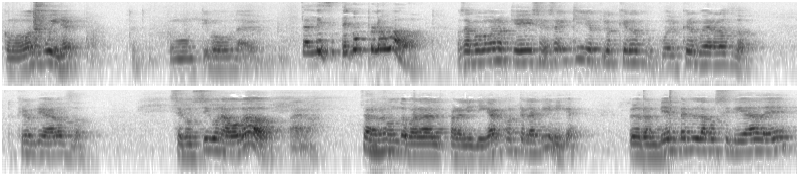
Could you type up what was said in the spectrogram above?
como Don Winner, como un tipo. Tal vez te compro la guagua. O sea, poco menos que dicen, ¿sabes qué? Yo los quiero, los quiero cuidar a los dos. Los quiero criar a los dos. Se consigue un abogado, además. En el fondo, para, para litigar contra la clínica. Pero también ver la posibilidad de,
